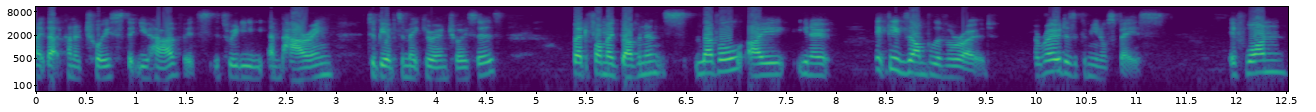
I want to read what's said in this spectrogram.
like that kind of choice that you have. It's it's really empowering to be able to make your own choices. But from a governance level, I you know take the example of a road. A road is a communal space. If one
